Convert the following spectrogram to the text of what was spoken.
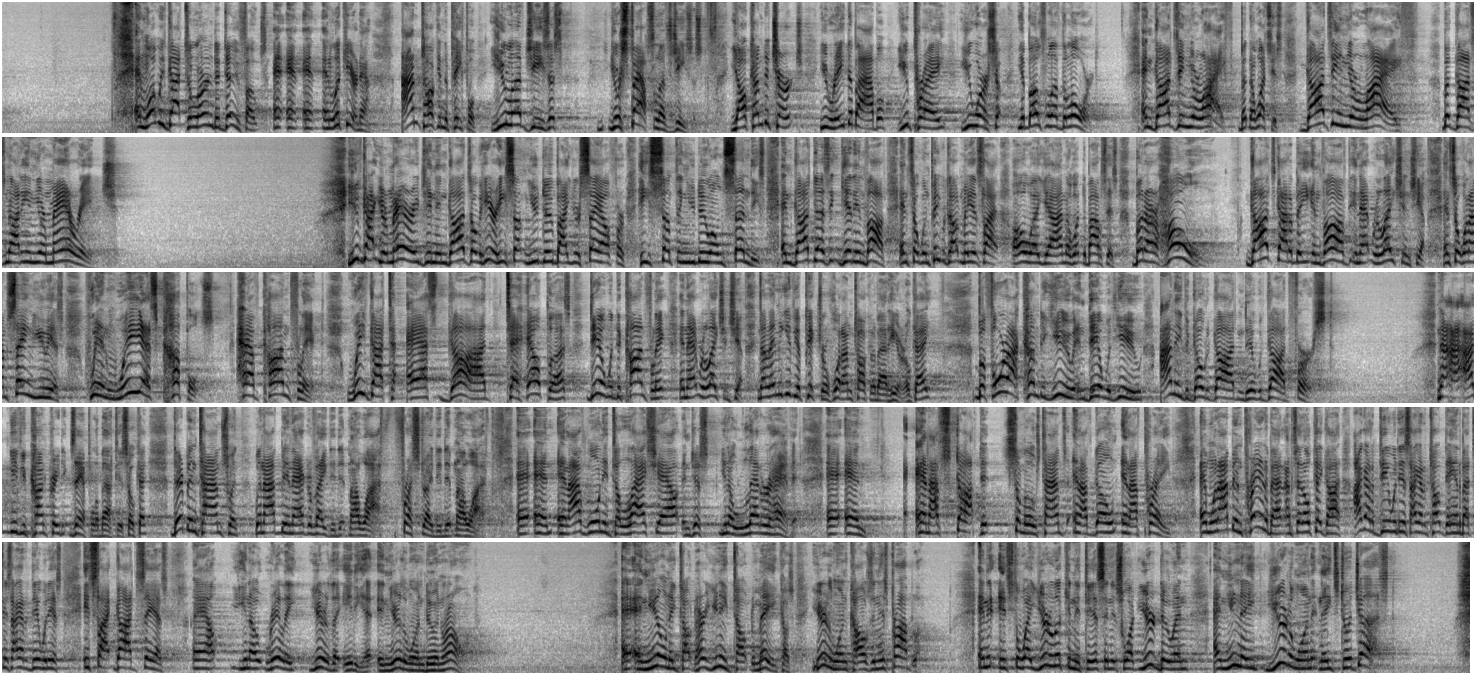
And what we've got to learn to do, folks, and, and, and, and look here now, I'm talking to people, you love Jesus, your spouse loves Jesus. Y'all come to church, you read the Bible, you pray, you worship, you both love the Lord. And God's in your life. But now, watch this God's in your life, but God's not in your marriage. You've got your marriage, and then God's over here. He's something you do by yourself, or He's something you do on Sundays. And God doesn't get involved. And so when people talk to me, it's like, oh, well, yeah, I know what the Bible says. But our home, God's got to be involved in that relationship. And so what I'm saying to you is when we as couples, have conflict. We've got to ask God to help us deal with the conflict in that relationship. Now, let me give you a picture of what I'm talking about here, okay? Before I come to you and deal with you, I need to go to God and deal with God first. Now, I, can give you a concrete example about this, okay? There have been times when, when I've been aggravated at my wife, frustrated at my wife, and, and, and I've wanted to lash out and just, you know, let her have it. And, and and I've stopped it some of those times and I've gone and I've prayed. And when I've been praying about it, I'm saying, okay, God, I got to deal with this. I got to talk to Dan about this. I got to deal with this. It's like God says, now, you know, really, you're the idiot and you're the one doing wrong. And, and you don't need to talk to her, you need to talk to me because you're the one causing this problem. And it, it's the way you're looking at this and it's what you're doing, and you need, you're the one that needs to adjust.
